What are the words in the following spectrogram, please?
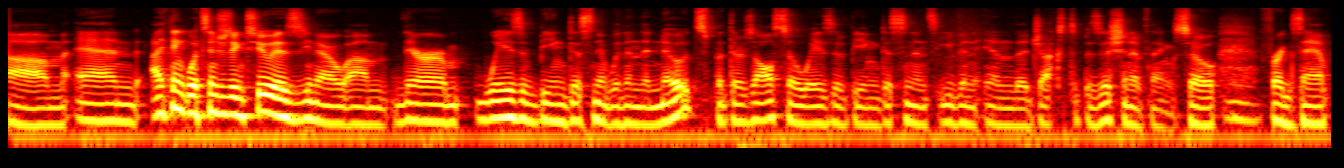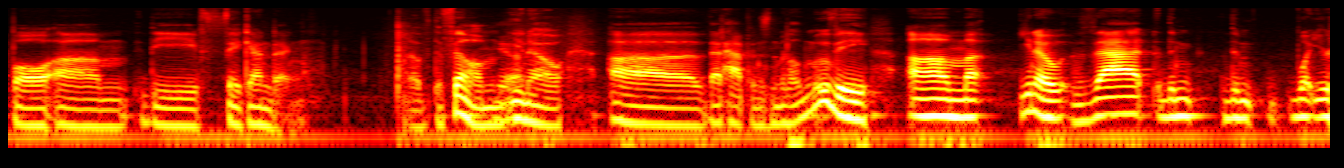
Um, and I think what's interesting too is, you know, um, there are ways of being dissonant within the notes, but there's also ways of being dissonance even in the juxtaposition of things. So, Mm. for example, um, the fake ending of the film, Yeah. you know, uh, that happens in the middle of the movie. Um, you know that the the what you're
